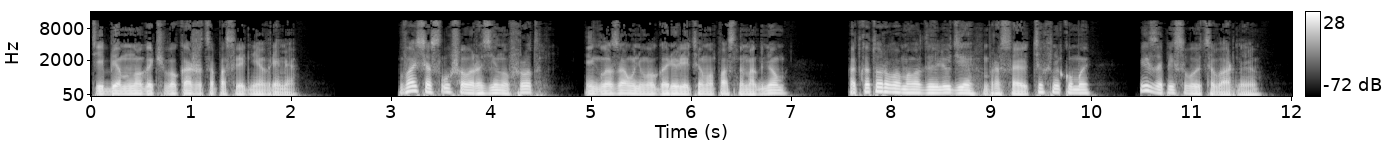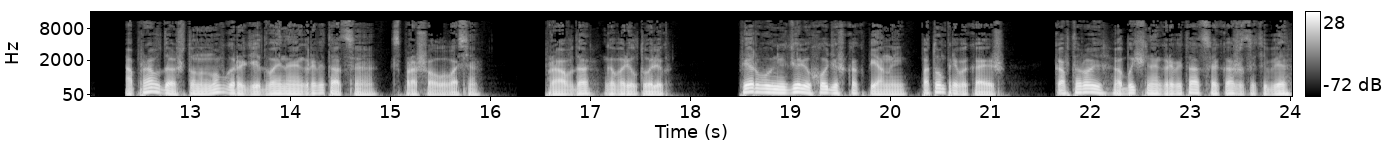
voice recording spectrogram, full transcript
тебе много чего кажется последнее время». Вася слушал разинув рот, и глаза у него горели тем опасным огнем, от которого молодые люди бросают техникумы и записываются в армию. «А правда, что на Новгороде двойная гравитация?» — спрашивал Вася. «Правда», — говорил Толик. «Первую неделю ходишь как пьяный, потом привыкаешь. Ко второй обычная гравитация кажется тебе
